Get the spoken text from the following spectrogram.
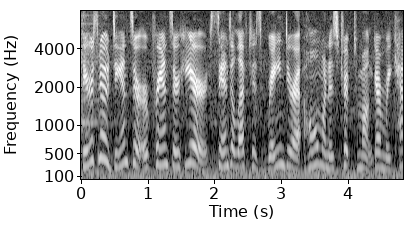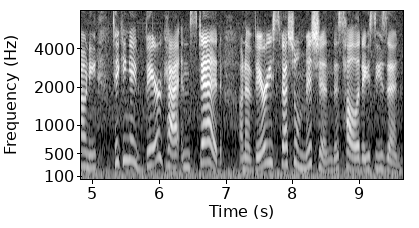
There's no dancer or prancer here. Santa left his reindeer at home on his trip to Montgomery County, taking a bearcat instead on a very special mission this holiday season.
